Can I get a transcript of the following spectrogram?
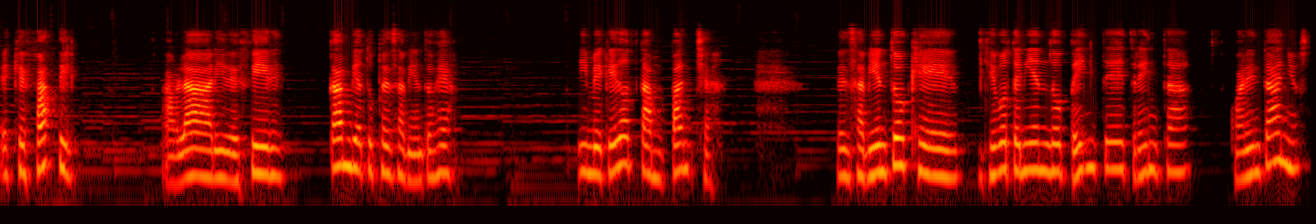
Es que es fácil hablar y decir, cambia tus pensamientos, Ea. Y me quedo tan pancha. Pensamientos que llevo teniendo 20, 30, 40 años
